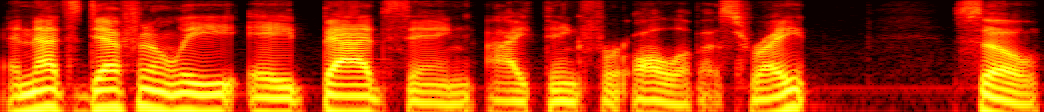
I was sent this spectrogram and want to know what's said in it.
And that's definitely a bad thing, I think, for all of us, right? So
